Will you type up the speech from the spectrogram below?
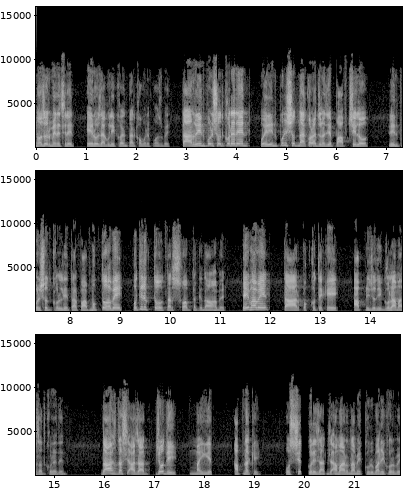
নজর মেনেছিলেন, এই রোজাগুলি করেন তার কবরে পৌঁছবে। তার ঋণ পরিশোধ করে দেন ওই ঋণ পরিশোধ না করার জন্য যে পাপ ছিল, ঋণ পরিশোধ করলে তার পাপ মুক্ত হবে, অতিরিক্ত তার সব তাকে দেওয়া হবে। এইভাবে তার পক্ষ থেকে আপনি যদি গোলাম আজাদ করে দেন, দাস দাসী আজাদ যদি মাইয়ের আপনাকে ওসিয়ত করে যান যে আমার নামে কুরবানি করবে,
